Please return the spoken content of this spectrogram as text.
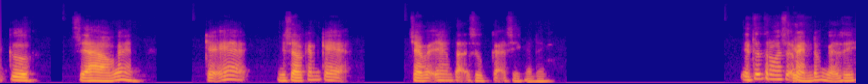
Aku siapa ya? kayaknya misalkan kayak cewek yang tak suka sih kadang itu termasuk random gak sih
